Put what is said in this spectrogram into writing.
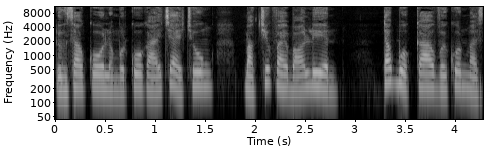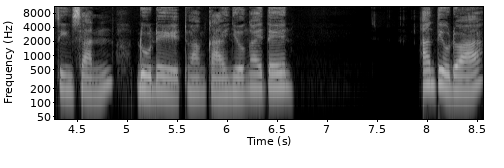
Đứng sau cô là một cô gái trẻ trung, mặc chiếc váy bó liền, tóc buộc cao với khuôn mặt xinh xắn, đủ để thoáng cái nhớ ngay tên. An Tiểu Đoá,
